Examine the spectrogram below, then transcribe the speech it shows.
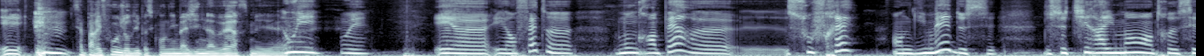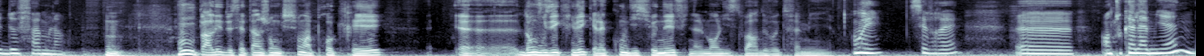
et- Ça paraît fou aujourd'hui parce qu'on imagine l'inverse, mais euh, oui, oui. Et, euh, et en fait, euh, mon grand-père euh, souffrait, entre guillemets, de ce, de ce tiraillement entre ces deux femmes-là. vous, vous parlez de cette injonction à procréer, euh, dont vous écrivez qu'elle a conditionné finalement l'histoire de votre famille. Oui, c'est vrai. Euh, en tout cas, la mienne,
